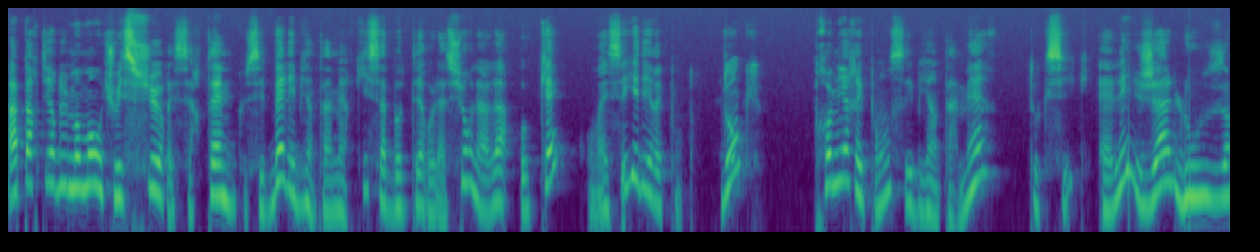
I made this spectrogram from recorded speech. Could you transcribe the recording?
À partir du moment où tu es sûre et certaine que c'est bel et bien ta mère qui sabote tes relations, là, là, ok, on va essayer d'y répondre. Donc, première réponse, eh bien ta mère toxique, elle est jalouse.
